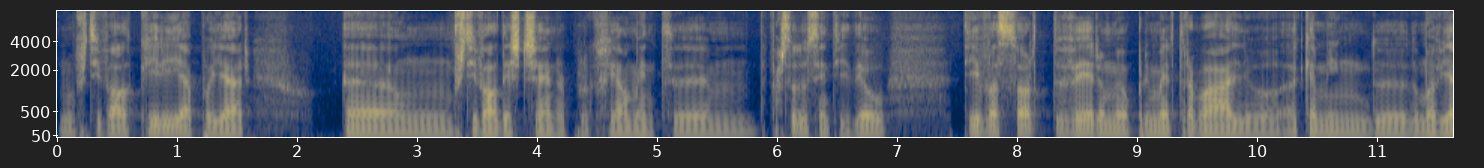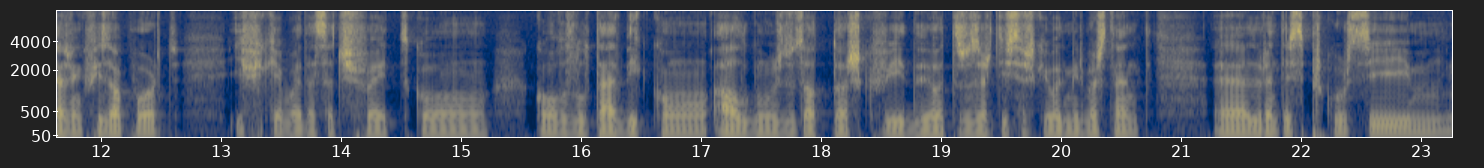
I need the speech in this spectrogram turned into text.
num festival que iria apoiar uh, um festival deste género, porque realmente um, faz todo o sentido. Eu tive a sorte de ver o meu primeiro trabalho a caminho de, de uma viagem que fiz ao Porto e fiquei bem satisfeito com, com o resultado e com alguns dos outdoors que vi de outros artistas que eu admiro bastante uh, durante este percurso e um,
